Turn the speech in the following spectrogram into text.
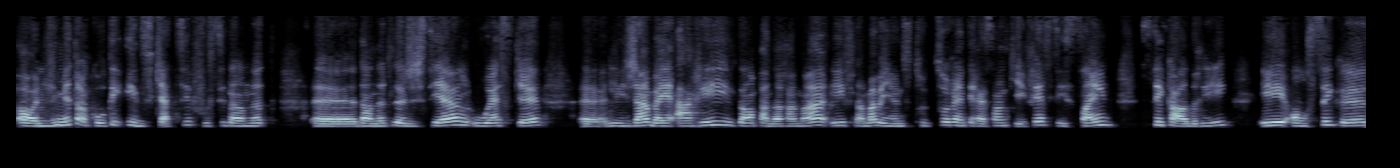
a limite un côté éducatif aussi dans notre euh, dans notre logiciel où est-ce que euh, les gens ben, arrivent dans Panorama et finalement ben, il y a une structure intéressante qui est faite, c'est simple, c'est cadré et on sait que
